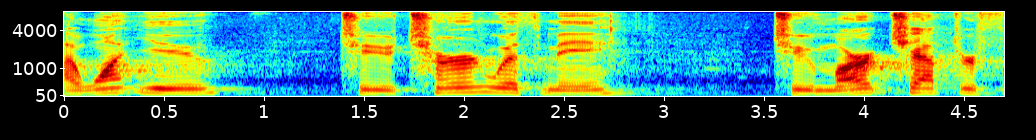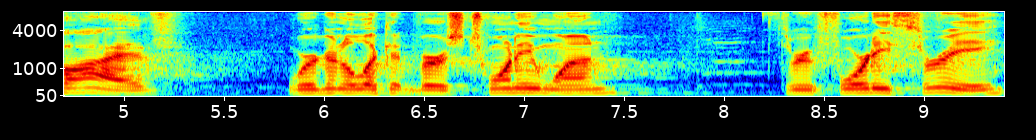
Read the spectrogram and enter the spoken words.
I want you to turn with me to Mark chapter 5. We're going to look at verse 21 through 43.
